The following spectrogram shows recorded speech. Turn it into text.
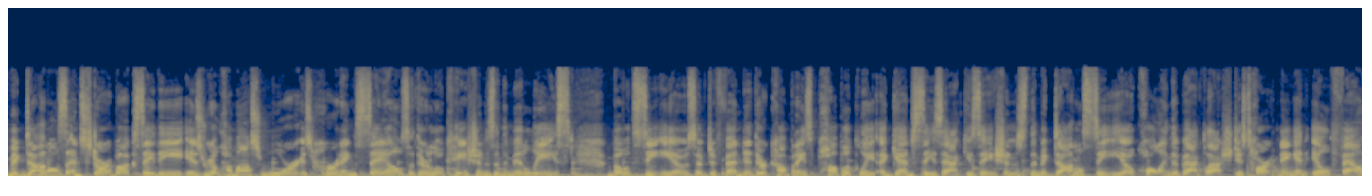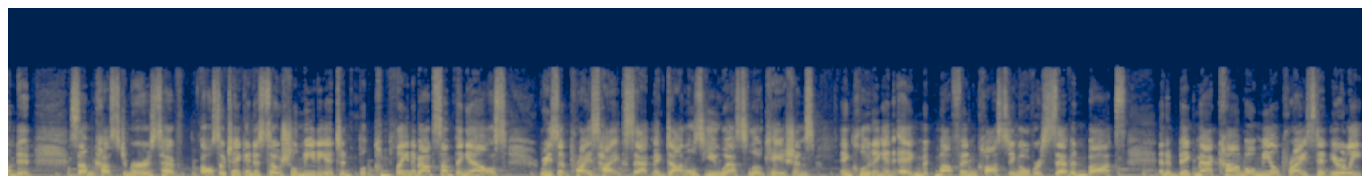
McDonald's and Starbucks say the Israel-Hamas war is hurting sales at their locations in the Middle East. Both CEOs have defended their companies publicly against these accusations, the McDonald's CEO calling the backlash disheartening and ill-founded. Some customers have also taken to social media to complain about something else. Recent price hikes at McDonald's U.S. locations, including an Egg McMuffin costing over seven bucks and a Big Mac combo meal priced at nearly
